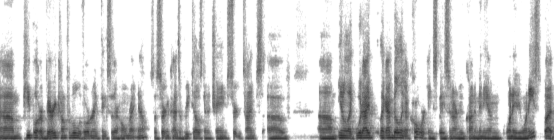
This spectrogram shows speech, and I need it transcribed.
Um, people are very comfortable with ordering things to their home right now. So certain kinds of retail is going to change. Certain types of, um, you know, like would I like I'm building a co-working space in our new condominium 181 East, but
